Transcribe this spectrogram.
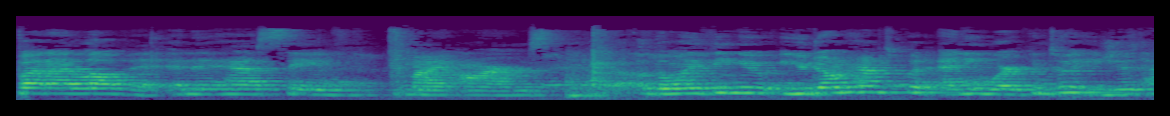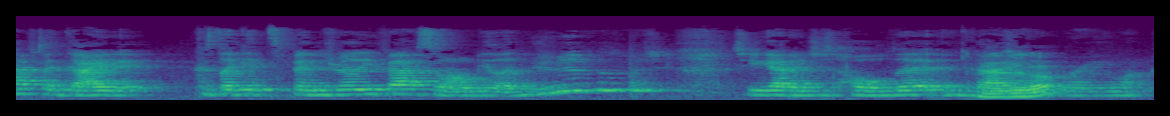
But I love it, and it has saved my arms. The only thing you you don't have to put any work into it. You just have to guide it because like it spins really fast, so it'll be like. So you gotta just hold it and guide it it where you want.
